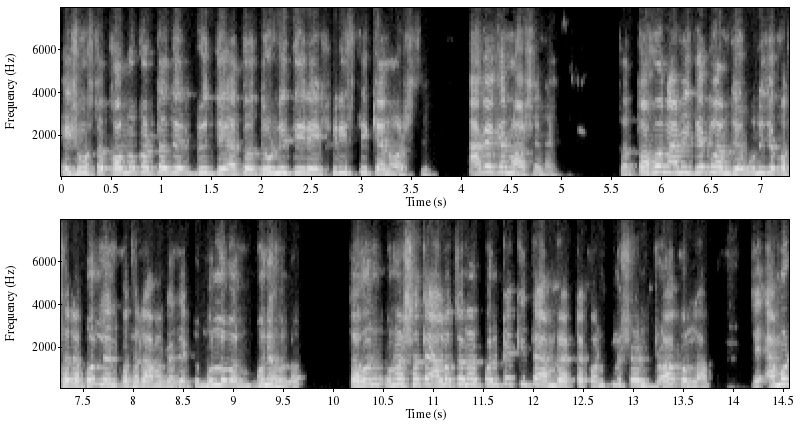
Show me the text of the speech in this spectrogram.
এই সমস্ত কর্মকর্তাদের বিরুদ্ধে এত দুর্নীতির এই ফিরিস্তি কেন আসছে? আগে কেন আসে নাই? তো তখন আমি দেখলাম যে উনি যে কথাটা বললেন, কথাটা আমার কাছে একটু মূল্যবান মনে হলো। তখন ওনার সাথে আলোচনার পরিপ্রেক্ষিতে আমরা একটা কনক্লুশন ড্র করলাম যে এমন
